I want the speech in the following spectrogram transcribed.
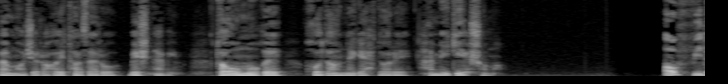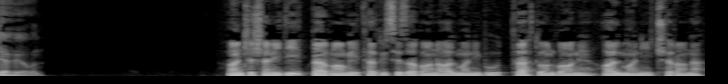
و ماجراهای تازه رو بشنویم. تا اون موقع خدا نگهدار همگی شما. Auf Wiederhören. آنچه شنیدید برنامه تدریس زبان آلمانی بود تحت عنوان آلمانی چرا نه.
